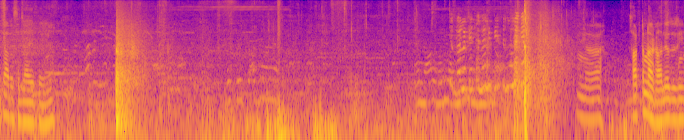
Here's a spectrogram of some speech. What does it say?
ਸਾਰੇ ਘਰ ਸਜਾਏ ਪਏ ਆ। ਚੱਲੋ ਲੱਗੇ ਚੱਲੋ ਲੱਗੇ ਚੱਲੋ ਲੱਗੇ। ਨਾ ਸੱਟ ਨਾ ਖਾ ਲਿਓ ਤੁਸੀਂ।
